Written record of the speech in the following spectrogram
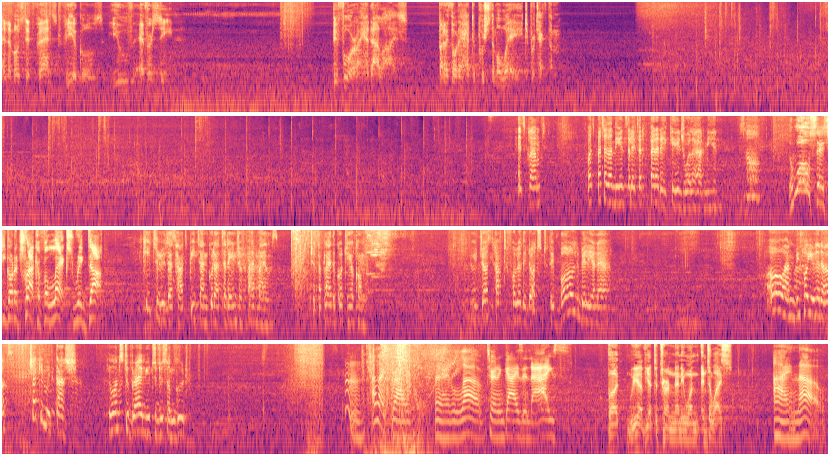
and the most advanced vehicles you've ever seen. Before I had allies, but I thought I had to push them away to protect them. It's cramped, but better than the insulated Faraday cage Will had me in. So, Waller says you got a tracker for Lex rigged up. key to Luthor's heartbeat and good at a range of five miles. Just apply the code to your com. You just have to follow the dots to the bald billionaire. Oh, and before you head out, check in with Cash. He wants to bribe you to do some good. Hmm, I like bribes, but I love turning guys into ice. But we have yet to turn anyone into ice. I know.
